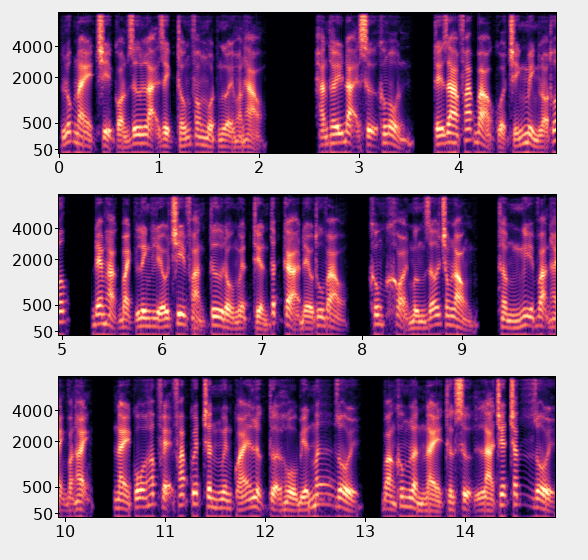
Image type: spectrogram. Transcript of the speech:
lúc này chỉ còn dư lại dịch thống phong một người hoàn hảo. Hắn thấy đại sự không ổn, tế ra pháp bảo của chính mình lọ thuốc, đem hạc bạch linh liếu chi phản tư đồ nguyệt Tiền tất cả đều thu vào, không khỏi mừng rỡ trong lòng, thầm nghĩ vạn hạnh vạn hạnh, này cô hấp vệ pháp quyết chân nguyên quái lực tựa hồ biến mất rồi, bằng không lần này thực sự là chết chắc rồi,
